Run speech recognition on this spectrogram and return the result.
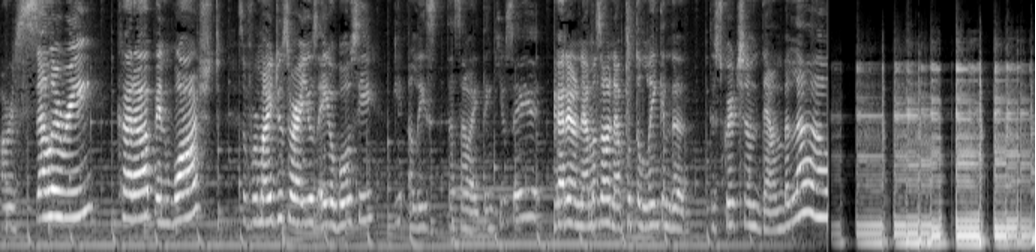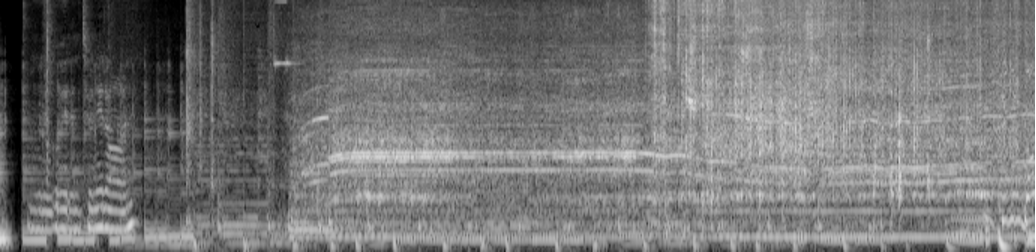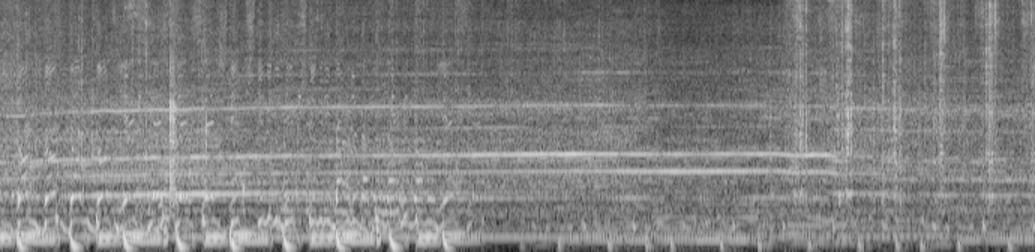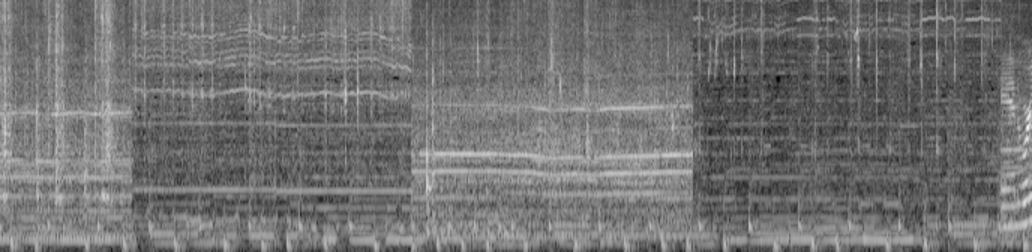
our celery cut up and washed. So for my juicer, I use Aobosi at least that's how I think you say it. I got it on Amazon. I put the link in the description down below. I'm gonna go ahead and turn it on.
